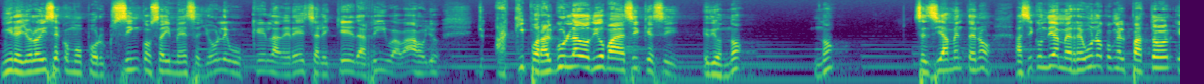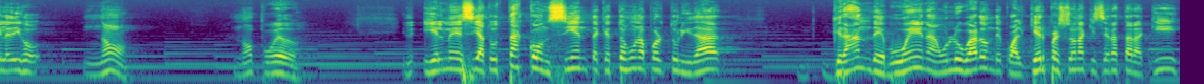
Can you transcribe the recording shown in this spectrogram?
Mire, yo lo hice como por cinco o seis meses. Yo le busqué la derecha, la izquierda, arriba, abajo. yo, aquí por algún lado Dios va a decir que sí. Y Dios, no, no, sencillamente no. Así que un día me reúno con el pastor y le digo, no, no puedo. Y él me decía, tú estás consciente que esto es una oportunidad grande, buena, un lugar donde cualquier persona quisiera estar aquí.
